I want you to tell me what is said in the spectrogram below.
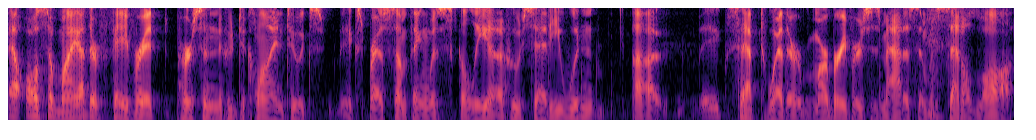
Uh, also, my other favorite person who declined to ex- express something was Scalia, who said he wouldn't uh, accept whether Marbury versus Madison was settled law,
